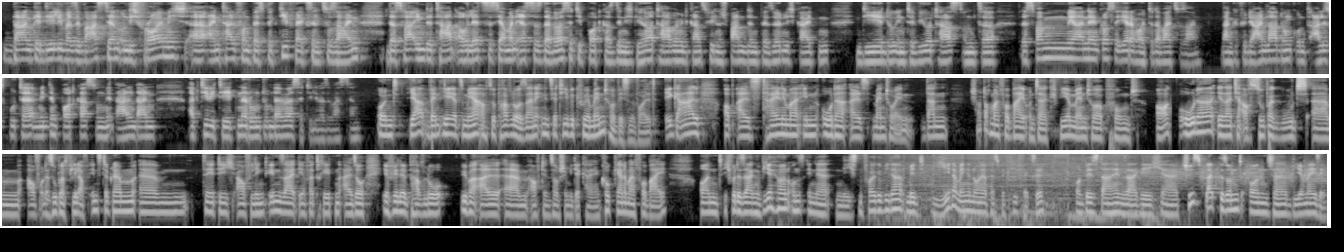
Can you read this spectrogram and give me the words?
Danke dir, lieber Sebastian. Und ich freue mich, äh, ein Teil von Perspektivwechsel zu sein. Das war in der Tat auch letztes Jahr mein erstes Diversity-Podcast, den ich gehört habe, mit ganz vielen spannenden Persönlichkeiten, die du interviewt hast. Und äh, das war mir eine große Ehre, heute dabei zu sein. Danke für die Einladung und alles Gute mit dem Podcast und mit allen deinen Aktivitäten rund um Diversity, lieber Sebastian. Und ja, wenn ihr jetzt mehr auch zu Pavlo, seiner Initiative Queer Mentor wissen wollt, egal ob als Teilnehmerin oder als Mentorin, dann schaut doch mal vorbei unter queermentor.org. Oder ihr seid ja auch super gut ähm, auf oder super viel auf Instagram ähm, tätig, auf LinkedIn seid ihr vertreten. Also ihr findet Pavlo überall ähm, auf den Social Media Kanälen. Guckt gerne mal vorbei. Und ich würde sagen, wir hören uns in der nächsten Folge wieder mit jeder Menge neuer Perspektivwechsel. Und bis dahin sage ich äh, Tschüss, bleibt gesund und äh, be amazing.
